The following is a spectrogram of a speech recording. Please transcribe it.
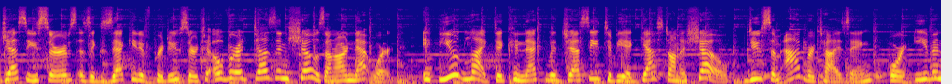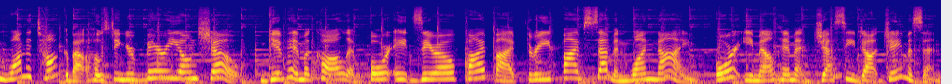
Jesse serves as executive producer to over a dozen shows on our network. If you'd like to connect with Jesse to be a guest on a show, do some advertising, or even want to talk about hosting your very own show, give him a call at 480 553 5719 or email him at jesse.jameson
